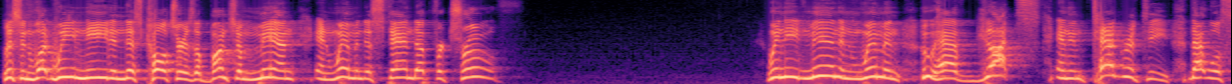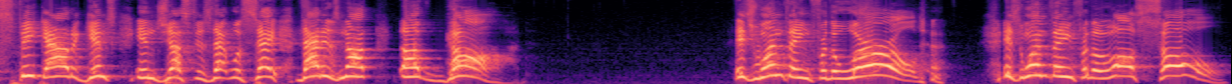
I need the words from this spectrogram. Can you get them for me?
Listen, what we need in this culture is a bunch of men and women to stand up for truth. We need men and women who have guts and integrity that will speak out against injustice, that will say, that is not of God. It's one thing for the world. It's one thing for the lost soul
